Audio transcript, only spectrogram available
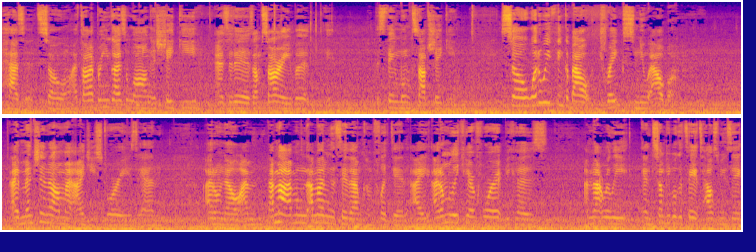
has it. So I thought I'd bring you guys along as shaky as it is. I'm sorry, but it, this thing won't stop shaking. So what do we think about Drake's new album? I mentioned it on my IG stories and I don't know. I'm I'm not I'm, I'm not even gonna say that I'm conflicted. I, I don't really care for it because I'm not really, and some people could say it's house music.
